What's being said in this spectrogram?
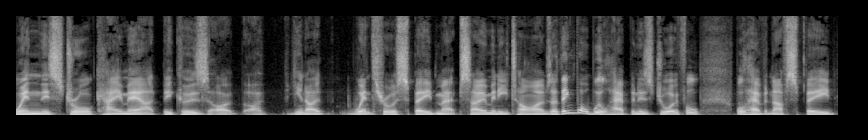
when this draw came out because I, I you know, went through a speed map so many times. I think what will happen is Joyful will have enough speed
